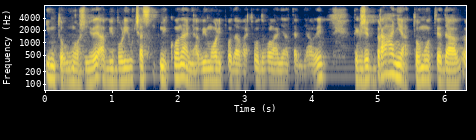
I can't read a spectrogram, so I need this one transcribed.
im to umožňuje, aby boli účastníkmi konania, aby mohli podávať odvolania a tak ďalej. Takže bránia tomu teda e, e,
